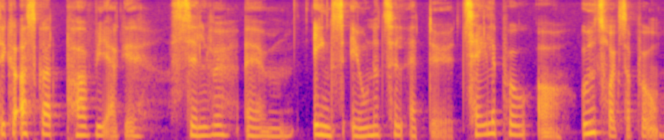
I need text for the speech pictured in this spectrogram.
Det kan også godt påvirke selve øh, ens evne til at øh, tale på og udtrykke sig på.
